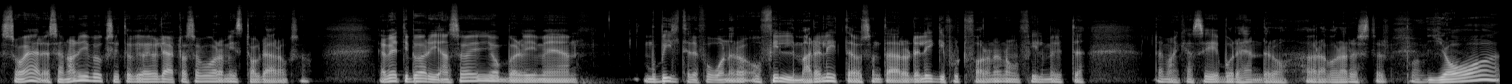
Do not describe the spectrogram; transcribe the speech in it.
så är det. Sen har det ju vuxit och vi har ju lärt oss av våra misstag där också. Jag vet i början så jobbade vi med mobiltelefoner och, och filmade lite och sånt där och det ligger fortfarande någon film ute där man kan se både händer och höra våra röster. På. Ja,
